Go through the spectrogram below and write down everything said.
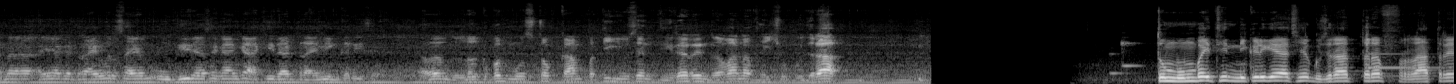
અને અહીંયા આગળ ડ્રાઈવર સાહેબ ઊંઘી રહ્યા છે કારણ કે આખી રાત ડ્રાઇવિંગ કરી છે. હવે લગભગ મોસ્ટ ઓફ કામ પતી ગયું છે ધીરે રહીને રવાના થઈશું ગુજરાત. તો મુંબઈથી નીકળી ગયા છીએ ગુજરાત તરફ રાત્રે.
